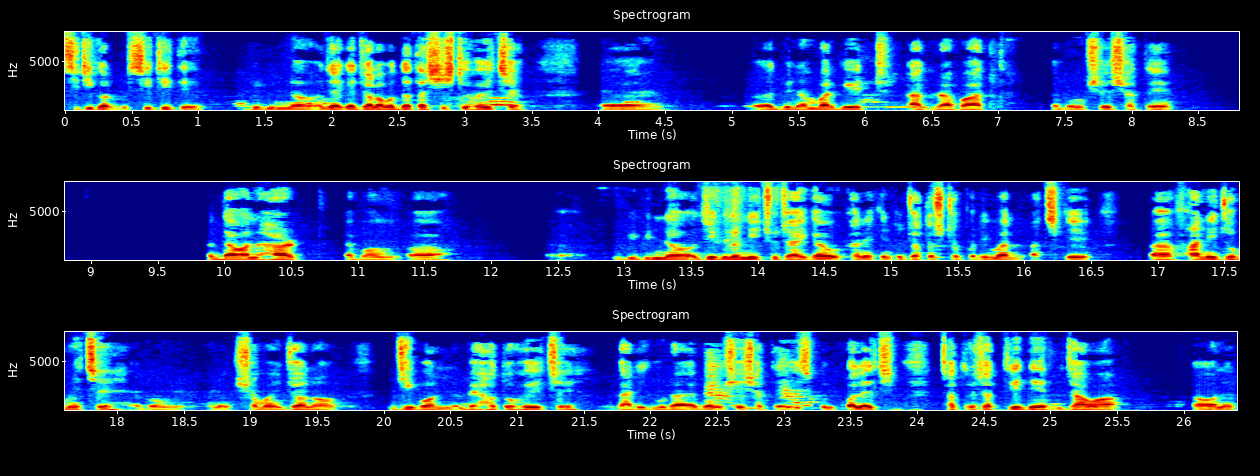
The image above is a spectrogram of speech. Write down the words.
সিটি সিটিতে বিভিন্ন জায়গায় জলাবদ্ধতার সৃষ্টি হয়েছে। দুই নাম্বার গেট, আগ্রাবাদ এবং সেই সাথে দেওয়ানহাট এবং বিভিন্ন যেগুলো নিচু জায়গা, ওখানে কিন্তু যথেষ্ট পরিমাণ আজকে পানি জমেছে এবং অনেক সময় জনজীবন ব্যাহত হয়েছে। গাড়ি ঘোড়া এবং সেই সাথে স্কুল, কলেজ ছাত্রছাত্রীদের যাওয়া অনেক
